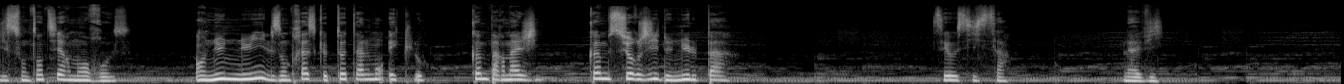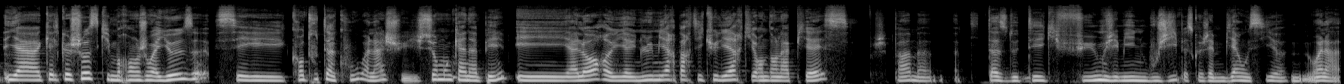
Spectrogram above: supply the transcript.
ils sont entièrement roses. En une nuit, ils ont presque totalement éclos, comme par magie, comme surgis de nulle part. C'est aussi ça, la vie. Il y a quelque chose qui me rend joyeuse, c'est quand tout à coup, voilà, je suis sur mon canapé et alors il y a une lumière particulière qui entre dans la pièce. Je sais pas, ma, petite tasse de thé qui fume, j'ai mis une bougie parce que j'aime bien aussi, euh, voilà,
